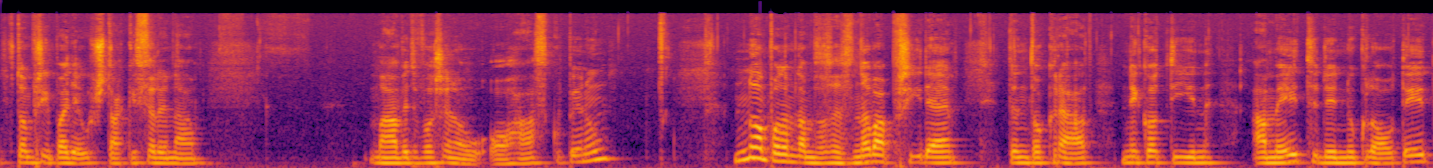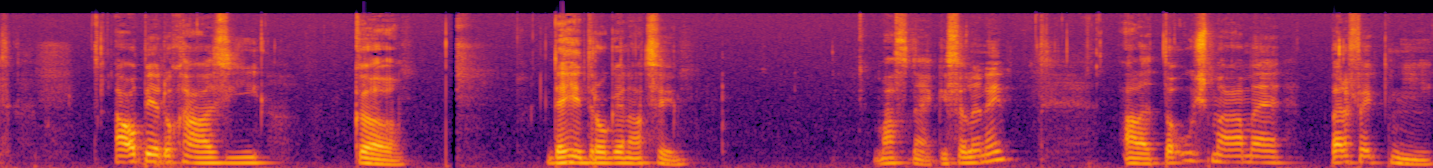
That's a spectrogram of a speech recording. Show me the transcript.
v tom případě už ta kyselina má vytvořenou OH skupinu. No a potom tam zase znova přijde tentokrát nikotin, amid, dinukleotid. A opět dochází k dehydrogenaci masné kyseliny, ale to už máme perfektní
